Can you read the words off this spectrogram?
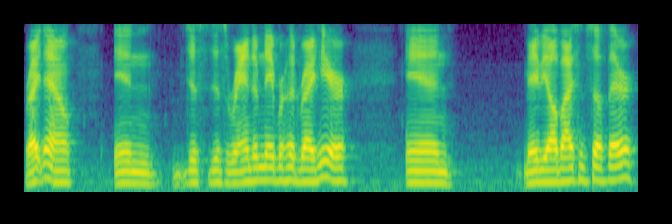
right now in just this random neighborhood right here, and maybe I'll buy some stuff there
